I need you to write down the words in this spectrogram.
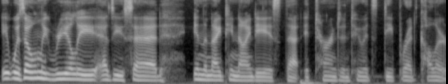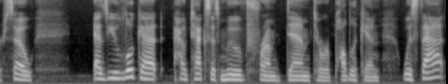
It was only really, as you said, in the 1990s that it turned into its deep red color. So, as you look at how Texas moved from Dem to Republican, was that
